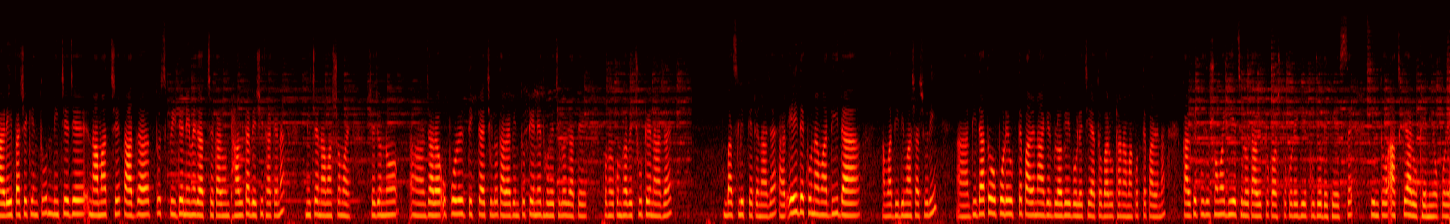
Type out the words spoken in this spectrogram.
আর এই পাশে কিন্তু নিচে যে নামাচ্ছে, তারা তো স্পিডে নেমে যাচ্ছে, কারণ ঢালটা বেশি থাকে না নিচে নামার সময়। সেজন্য যারা উপরের দিকটায় ছিল, তারা কিন্তু টেনে ধরেছিল যাতে কোনোরকমভাবে ছুটে না যায় বা স্লিপ কেটে না যায়। আর এই দেখুন আমার দিদা, আমার দিদিমা শাশুড়ি। দিদা তো ওপরে উঠতে পারে না, আগের ব্লগেই বলেছি, এতবার ওঠানামা করতে পারে না। কালকে পুজোর সময় গিয়েছিল, তাও একটু কষ্ট করে গিয়ে পুজো দেখে এসছে। কিন্তু আজকে আর ওঠেনি ওপরে,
